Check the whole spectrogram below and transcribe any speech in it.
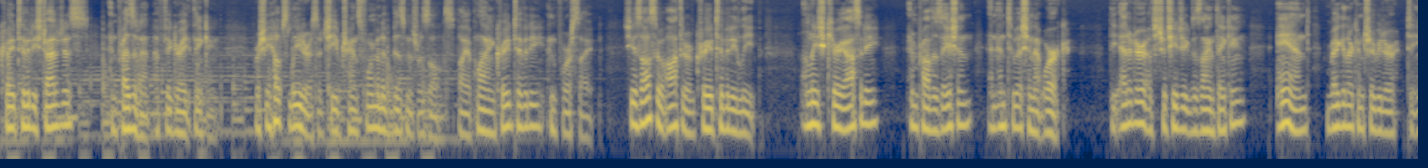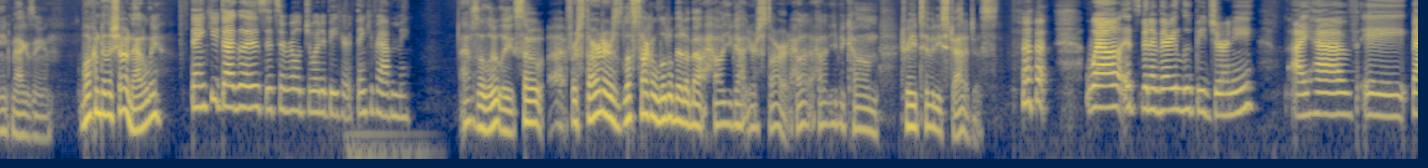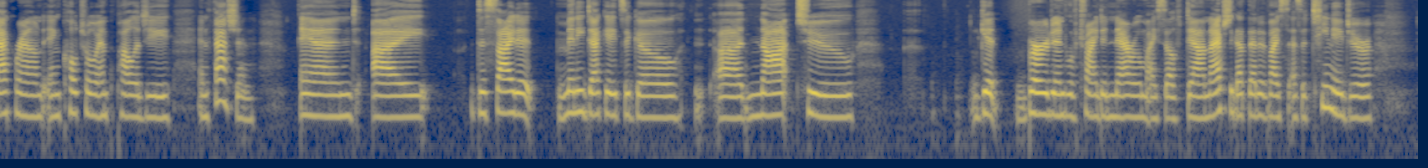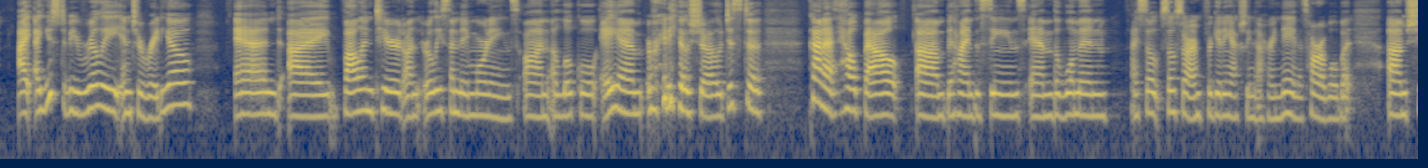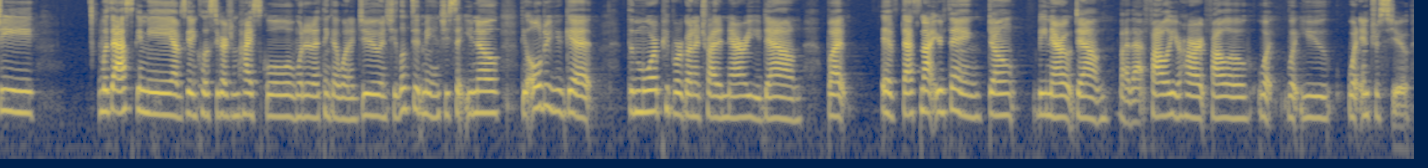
creativity strategist and president of Figure Eight Thinking, where she helps leaders achieve transformative business results by applying creativity and foresight. She is also author of Creativity Leap Unleash Curiosity, Improvisation, and Intuition at Work, the editor of Strategic Design Thinking, and regular contributor to Inc. magazine. Welcome to the show, Natalie. Thank you, Douglas. It's a real joy to be here. Thank you for having me. Absolutely. So, uh, for starters, let's talk a little bit about how you got your start. How, how did you become creativity strategist? well, it's been a very loopy journey. I have a background in cultural anthropology and fashion, and I decided many decades ago uh, not to get burdened with trying to narrow myself down. I actually got that advice as a teenager. I, I used to be really into radio and I volunteered on early Sunday mornings on a local AM radio show just to kind of help out um, behind the scenes. And the woman, I so so sorry, I'm forgetting actually now her name. That's horrible, but um, she was asking me, I was getting close to graduating from high school, what did I think I want to do? And she looked at me and she said, You know, the older you get, the more people are going to try to narrow you down. But if that's not your thing, don't be narrowed down by that. Follow your heart, follow what what you what interests you.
